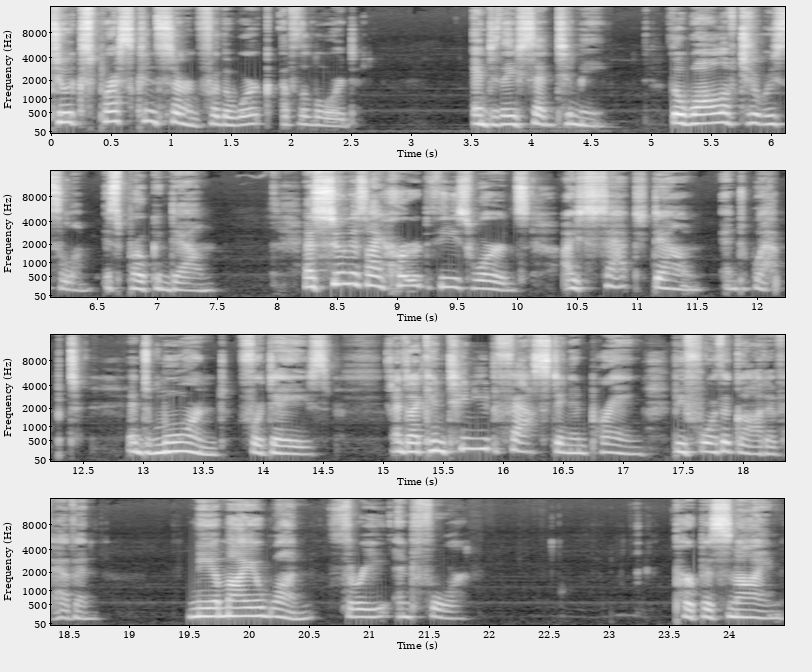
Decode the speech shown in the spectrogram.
To express concern for the work of the Lord. And they said to me, The wall of Jerusalem is broken down. As soon as I heard these words, I sat down and wept and mourned for days and I continued fasting and praying before the God of heaven. Nehemiah 1 3 and 4. Purpose 9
